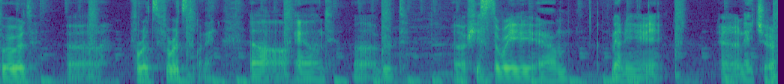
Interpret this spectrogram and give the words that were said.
food, uh, fruits fruits とかね、uh, and uh, good uh, history and many uh, nature,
